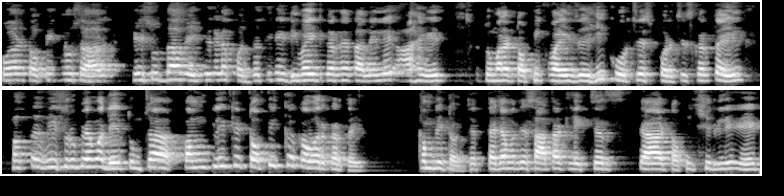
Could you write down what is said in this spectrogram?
पर टॉपिकनुसार हे सुद्धा वेगवेगळ्या पद्धतीने डिवाईड करण्यात आलेले आहेत. तुम्हाला टॉपिक वाईजही कोर्सेस परचेस करता येईल. फक्त वीस रुपयामध्ये तुमचा कंप्लीट टॉपिक कव्हर करता येईल. कंप्लीट त्याच्यामध्ये सात आठ लेक्चर्स त्या टॉपिकशी रिलेटेड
